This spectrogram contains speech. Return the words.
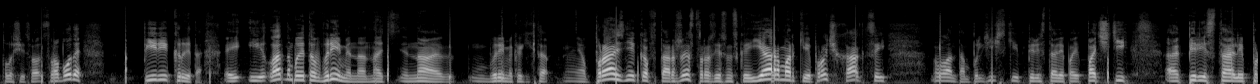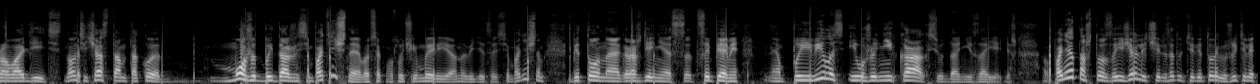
площадь Свободы, перекрыта. И, и ладно бы это временно, на, на время каких-то праздников, торжеств, рождественской ярмарки и прочих акций. Ну ладно, там политические перестали, почти э, перестали проводить. Но сейчас там такое может быть даже симпатичное, во всяком случае мэрии оно видится симпатичным, бетонное ограждение с цепями появилось и уже никак сюда не заедешь. Понятно, что заезжали через эту территорию жители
